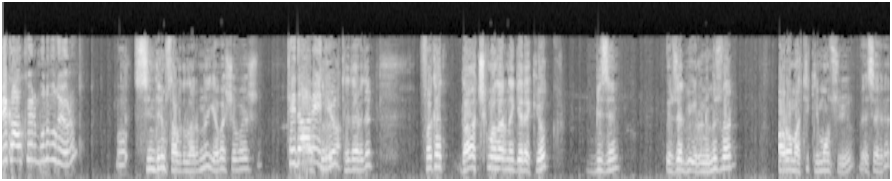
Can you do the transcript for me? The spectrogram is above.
Ve kalkıyorum bunu buluyorum. sindirim salgılarını yavaş yavaş Tedavi artırır, ediyor. tedavi eder. Fakat daha çıkmalarına gerek yok. Bizim özel bir ürünümüz var. Aromatik limon suyu vesaire.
